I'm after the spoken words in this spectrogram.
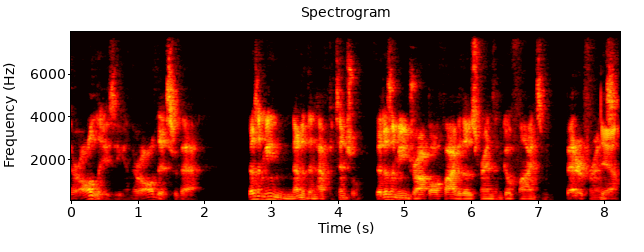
They're all lazy and they're all this or that. Doesn't mean none of them have potential. That doesn't mean drop all five of those friends and go find some better friends. Yeah.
